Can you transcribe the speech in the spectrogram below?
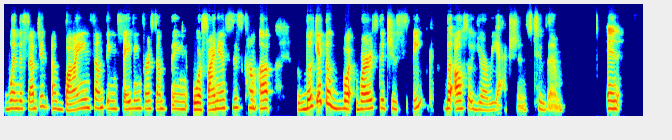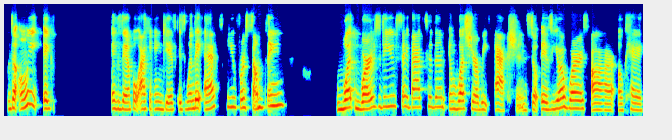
when the subject of buying something saving for something or finances come up look at the w- words that you speak but also your reactions to them. And the only ex- example i can give is when they ask you for something what words do you say back to them and what's your reaction? So if your words are okay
